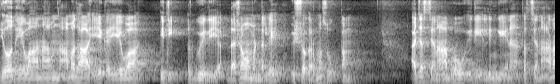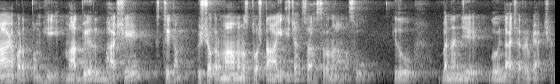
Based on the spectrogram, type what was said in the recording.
ಯೋ ದೇವಾನಾಂ ನಾಮಧ ಏಕ ಏವ ಇತಿ ಋಗ್ವೇದೀಯ ದಶಮಮಂಡಲೆ ವಿಶ್ವಕರ್ಮ ಸೂಕ್ತಂ. ಅಜಸ್ಯ ನಾಭೋ ಇತಿ ಲಿಂಗೇನ ತಸ್ಯ ನಾರಾಯಣಪರತ್ವಂ ಹಿ ಮಾಧ್ವೇ ಋಗ್ಭಾಷೆ ಸ್ಥಿತಂ. ವಿಶ್ವಕರ್ಮ ಮನುಸ್ತ್ವಷ್ಟ ಇತಿ ಚ ಸಹಸ್ರನಾಮಸು. ಇದು ಬನ್ನಂಜೆ ಗೋವಿಂದಾಚಾರ್ಯರ ವ್ಯಾಖ್ಯಾನ.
